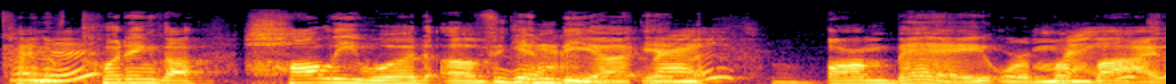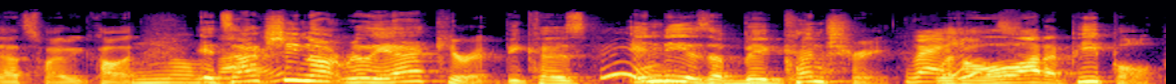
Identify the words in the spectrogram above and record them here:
kind of mm-hmm. putting the Hollywood of India in right. Bombay or Mumbai, Right. that's why we call it. Mumbai. It's actually not really accurate because hmm. India is a big country with a lot of people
